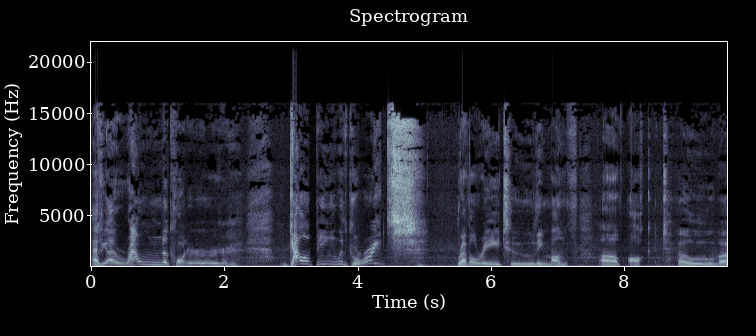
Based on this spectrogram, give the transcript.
As we go around the corner, galloping with great revelry to the month of October.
